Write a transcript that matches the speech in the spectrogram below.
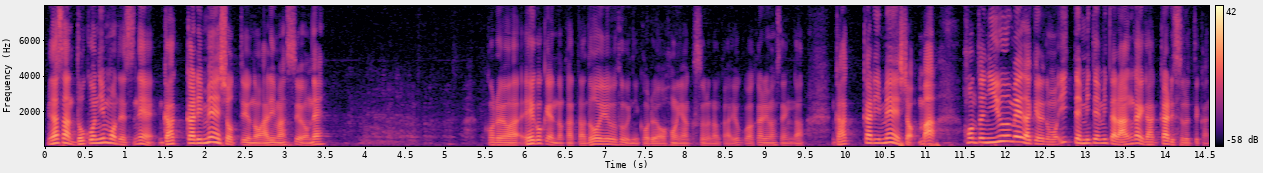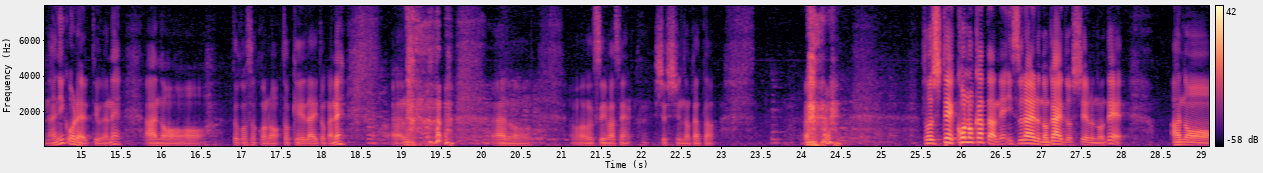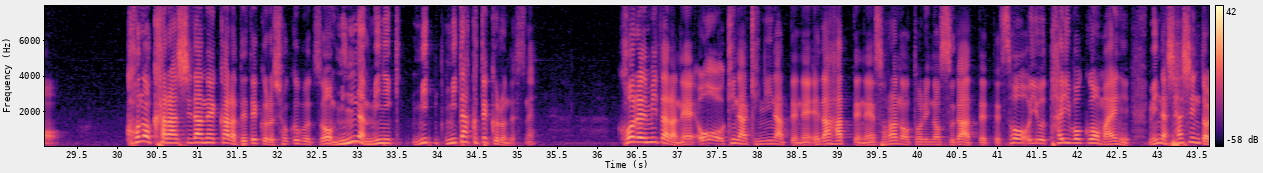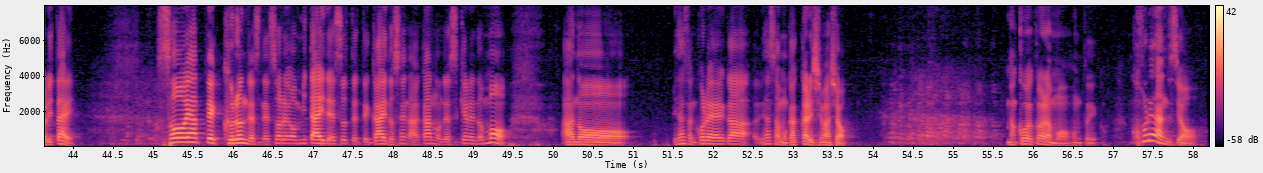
皆さんどこにもですねがっかり名所っていうのありますよね。これは英語圏の方どういうふうにこれを翻訳するのかよく分かりませんががっかり名所。まあ本当に有名だけれども行って見てみたら案外がっかりするっていうか何これっていうかね。あのどこそこの時計台とかね。あの あの、まあ、すいません。出身の方。そしてこの方ねイスラエルのガイドしているのであのこのからし種から出てくる植物をみんな見に見たくてくるんですね。これ見たらね大きな木になってね枝張ってね空の鳥の巣があってってそういう大木を前にみんな写真撮りたい。そうやって来るんですね。それを見たいですって言ってガイドせなあかんのですけれどもあの皆さんこれが皆さんもがっかりしましょう。まあこれからもう本当にこれなんですよ。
